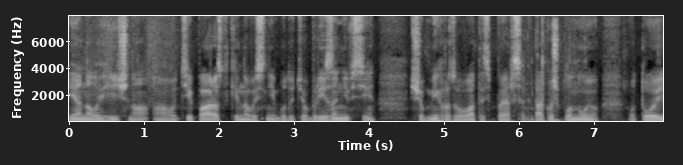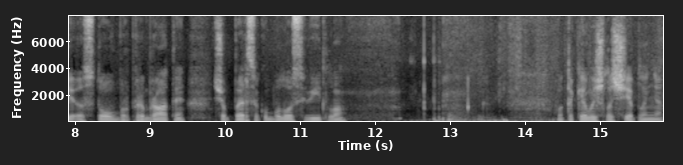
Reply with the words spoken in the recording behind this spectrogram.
І аналогічно, оті паростки навесні будуть обрізані всі, щоб міг розвиватись персик. Також планую отой е, стовбур прибрати, щоб персику було світло. От таке вийшло щеплення.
